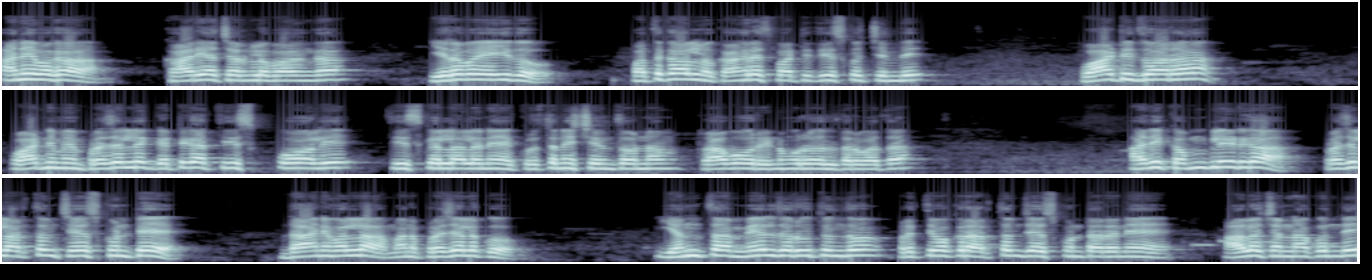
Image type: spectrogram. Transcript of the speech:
అనే ఒక కార్యాచరణలో భాగంగా ఇరవై ఐదు పథకాలను కాంగ్రెస్ పార్టీ తీసుకొచ్చింది. వాటి ద్వారా వాటిని మేము ప్రజల్లోకి గట్టిగా తీసుకోవాలి తీసుకెళ్ళాలనే కృతనిశ్చయంతో ఉన్నాం. రాబో రెండు మూడు రోజుల తర్వాత అది కంప్లీట్గా ప్రజలు అర్థం చేసుకుంటే దానివల్ల మన ప్రజలకు ఎంత మేలు జరుగుతుందో ప్రతి ఒక్కరు అర్థం చేసుకుంటారనే ఆలోచన నాకుంది.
